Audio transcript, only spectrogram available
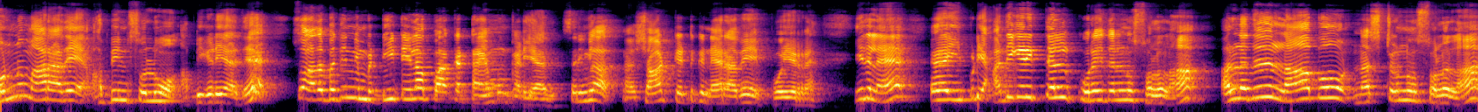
ஒன்றும் மாறாதே அப்படின்னு சொல்லுவோம். அப்படி கிடையாது. ஸோ அதை பற்றி நம்ம டீட்டெயிலாக பார்க்க டைமும் கிடையாது. சரிங்களா? நான் ஷார்ட்கட்டுக்கு நேராகவே போயிடுறேன். இதில் இப்படி அதிகரித்தல் குறைதல்னு சொல்லலாம். அல்லது லாபம் நஷ்டம்னு சொல்லலாம்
